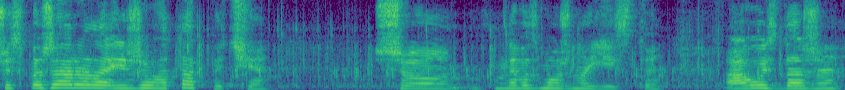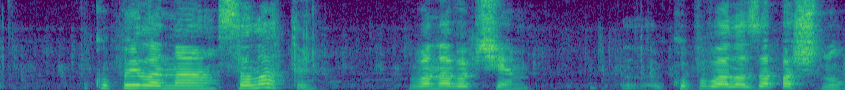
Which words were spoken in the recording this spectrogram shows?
щось пожарила і жога так пече, що невозможно їсти. А ось навіть купила на салати, вона взагалі купувала запашну.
